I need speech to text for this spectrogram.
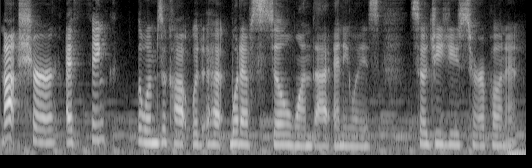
not sure. I think the Whimsicott would, ha would have still won that anyways, so GG's to our opponent.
